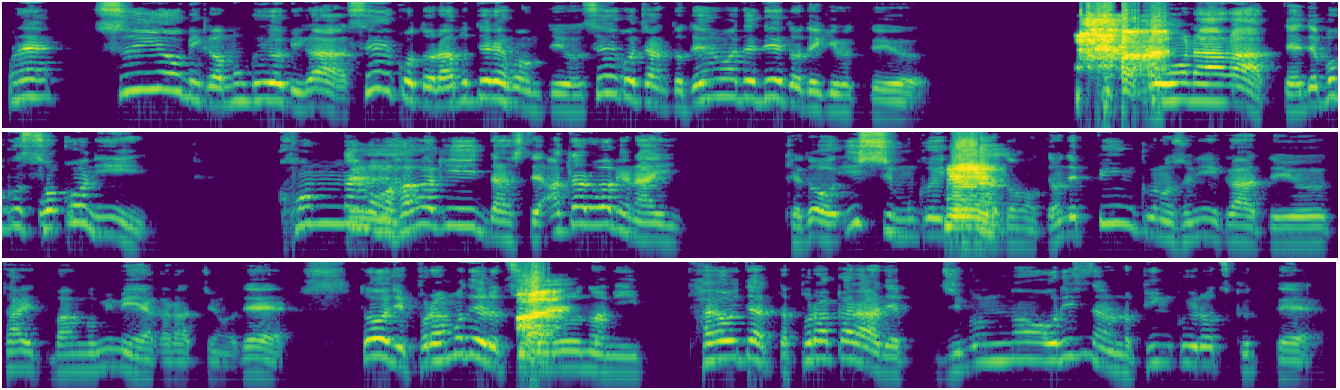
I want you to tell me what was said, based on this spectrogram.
ほんで、水曜日か木曜日が、聖子とラブテレフォンっていう、聖子ちゃんと電話でデートできるっていう コーナーがあって、で、僕そこに、こんなもんはがき出して当たるわけないけど、一矢報いたいなと思って、ほんで、ピンクのスニーカーっていうタイ番組名やからっていうので、当時プラモデル作るのにいっぱい置いてあった。プラカラーで自分のオリジナルのピンク色を作って、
